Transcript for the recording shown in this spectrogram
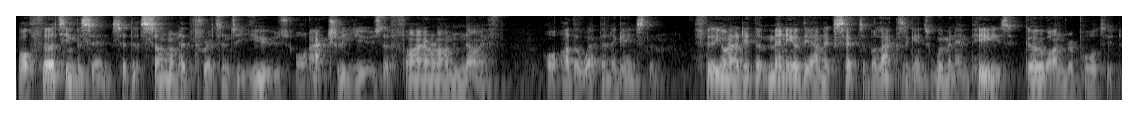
while 13% said that someone had threatened to use or actually used a firearm, knife, or other weapon against them. Filion added that many of the unacceptable acts against women MPs go unreported.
